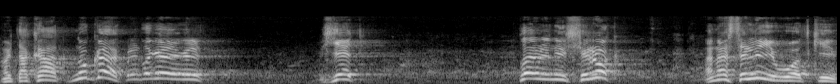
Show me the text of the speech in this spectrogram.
Говорит, а как? Ну как? Предлагаю, говорит, взять плавленый сырок, а на остальные водки.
